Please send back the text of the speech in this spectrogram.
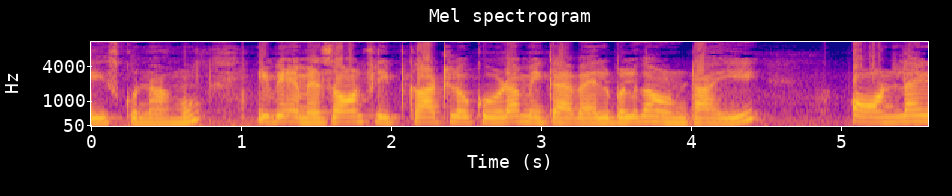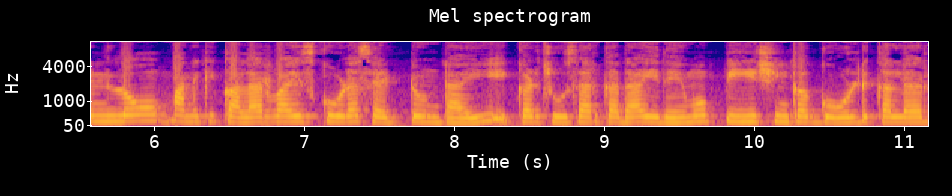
తీసుకున్నాము. ఇవి అమెజాన్ ఫ్లిప్కార్ట్లో కూడా మీకు అవైలబుల్గా ఉంటాయి. ఆన్లైన్లో మనకి కలర్ వైజ్ కూడా సెట్ ఉంటాయి. ఇక్కడ చూసారు కదా ఇదేమో పీచ్ ఇంకా గోల్డ్ కలర్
